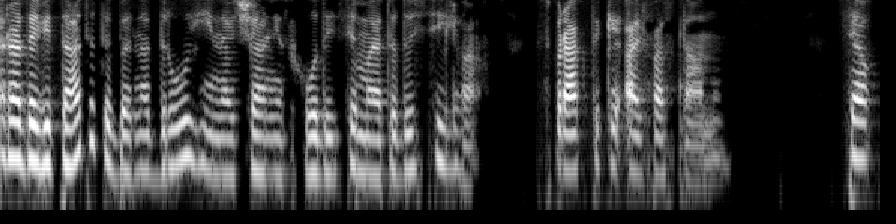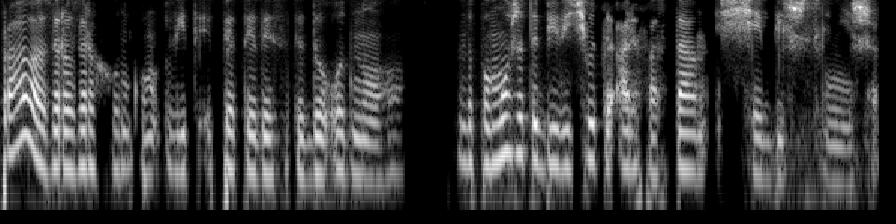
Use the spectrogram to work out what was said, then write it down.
Рада вітати тебе на другій навчальній сходинці методу Сільва з практики альфа-стану. Ця вправа з розрахунком від 50 до 1 допоможе тобі відчути альфа-стан ще більш сильніше.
